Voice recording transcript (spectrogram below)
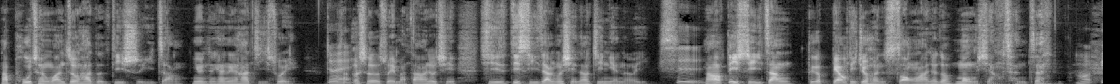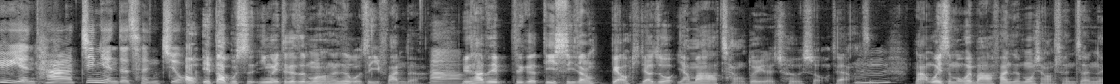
那铺陈完之后，他的第十一章，因为你看，你看他几岁？对，二十二岁嘛，当然就写。其实第十一章就写到今年而已。是。然后第十一章这个标题就很怂啊，叫做“梦想成真”。哦，预言他今年的成就。哦，也倒不是，因为这个是梦想成真，是我自己翻的啊。因为他这这个第十一章标题叫做“雅马哈厂队的车手”这样子。嗯。那为什么我会把它翻成“梦想成真”呢？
